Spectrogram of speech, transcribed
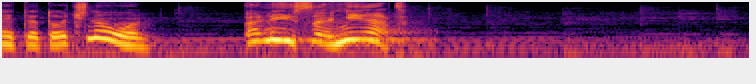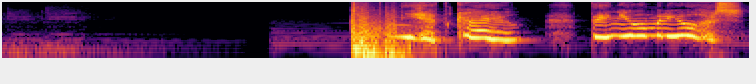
А это точно он? Алиса, нет! Нет, Кайл, ты не умрешь!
